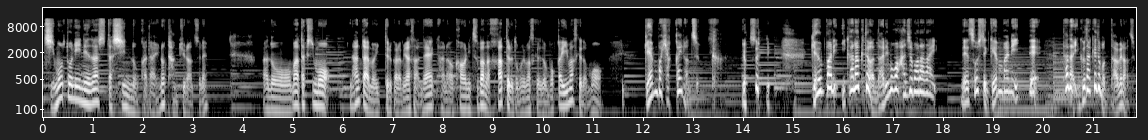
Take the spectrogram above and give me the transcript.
地元に根ざした真の課題の探求なんですね。あの、まあ、私も何回も言ってるから皆さんね、あの顔に唾がかかってると思いますけれども、もう一回言いますけども、現場100回なんですよ。要するに、現場に行かなくては何も始まらない。ね、そして現場に行って、ただ行くだけでもダメなんですよ。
